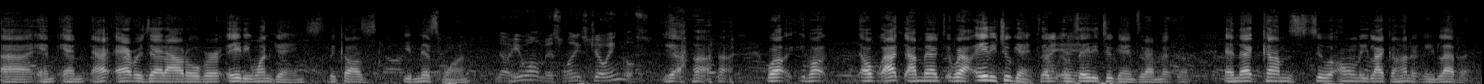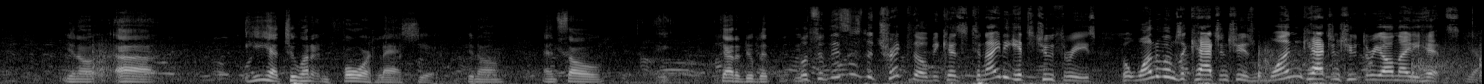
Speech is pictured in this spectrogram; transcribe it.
Uh, and and average that out over 81 games because he missed one. No, he won't miss one. He's Joe Ingles. Yeah. Well, well, oh, I, I measured, well, 82 games. Right, it, was 82 games that I met them, and that comes to only like 111. You know, uh, he had 204 last year. You know, and so got to do bit. Well, so this is the trick though, because tonight he hits two threes, but one of them's a catch and shoot. Is one catch and shoot three all night he hits. Yeah.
